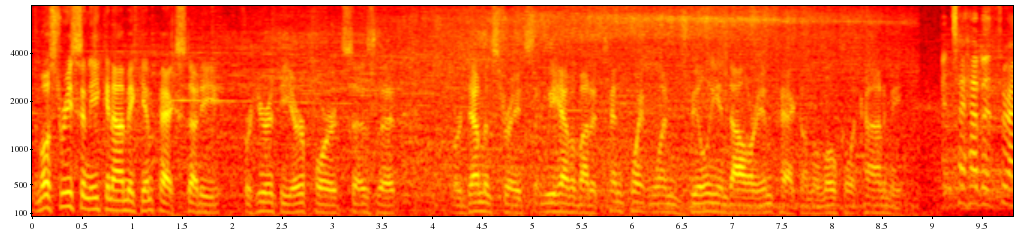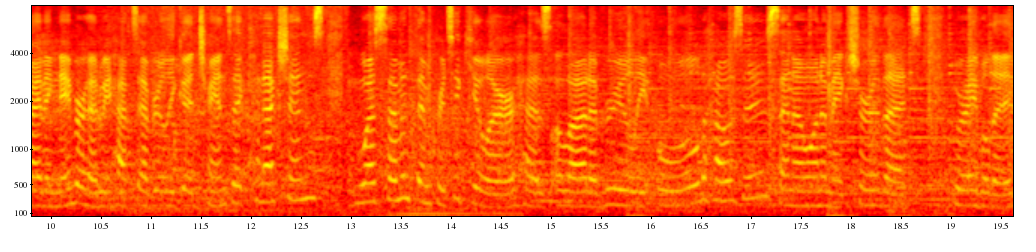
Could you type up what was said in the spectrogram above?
The most recent economic impact study for here at the airport says that, or demonstrates that we have about a $10.1 billion impact on the local economy. To have a thriving neighborhood, we have to have really good transit connections. West 7th in particular has a lot of really old houses, and I want to make sure that we're able to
